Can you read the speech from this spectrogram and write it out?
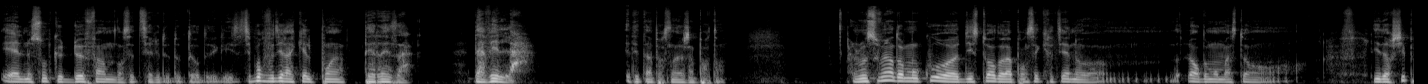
Et elles ne sont que deux femmes dans cette série de docteurs de l'Église. C'est pour vous dire à quel point Teresa Davila était un personnage important. Je me souviens dans mon cours euh, d'histoire de la pensée chrétienne lors de mon master en leadership,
